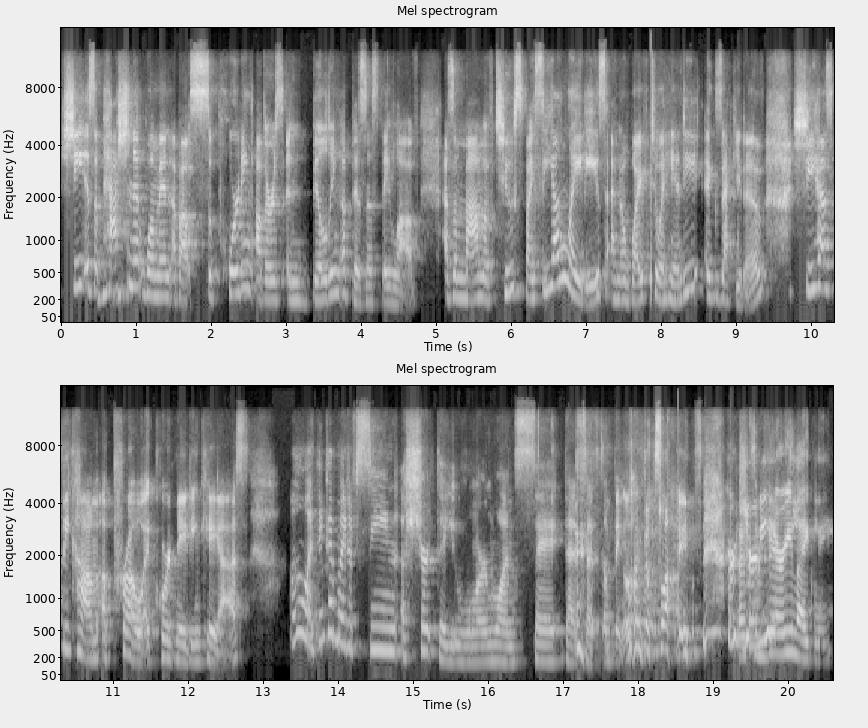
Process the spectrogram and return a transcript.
She is a passionate woman about supporting others and building a business they love. As a mom of two spicy young ladies and a wife to a handy executive, she has become a pro at coordinating chaos. Oh, I think I might have seen a shirt that you worn once say that said something along those lines. Her That's journey very likely.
